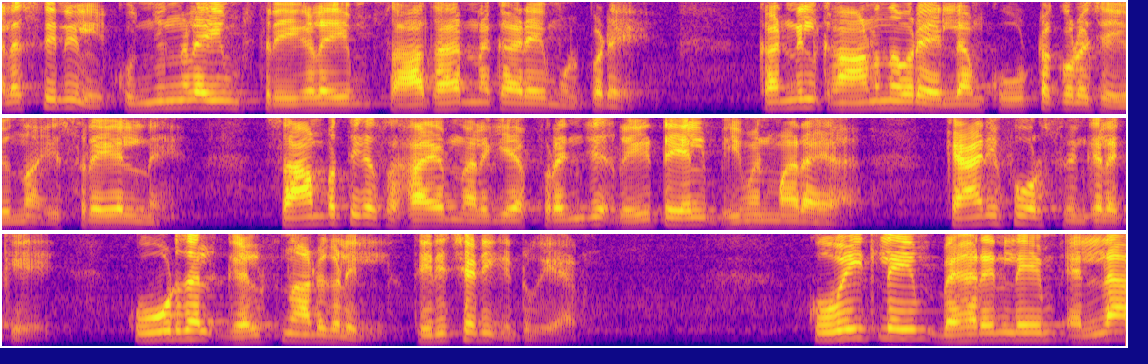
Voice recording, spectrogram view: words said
പലസ്തീനിൽ കുഞ്ഞുങ്ങളെയും സ്ത്രീകളെയും സാധാരണക്കാരെയും ഉൾപ്പെടെ കണ്ണിൽ കാണുന്നവരെയെല്ലാം കൂട്ടക്കൊല ചെയ്യുന്ന ഇസ്രയേലിന് സാമ്പത്തിക സഹായം നൽകിയ ഫ്രഞ്ച് റീറ്റെയിൽ ഭീമന്മാരായ കാരിഫോർ ശൃംഖലയ്ക്ക് കൂടുതൽ ഗൾഫ് നാടുകളിൽ തിരിച്ചടി കിട്ടുകയാണ്. കുവൈറ്റിലെയും ബഹ്റൈനിലെയും എല്ലാ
